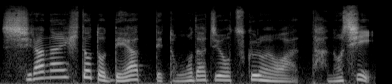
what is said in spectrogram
知らない人と出会って友達を作るのは楽しい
